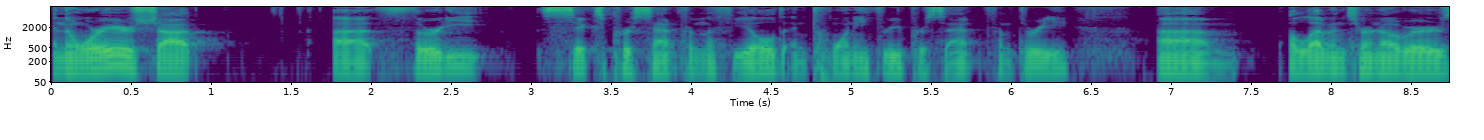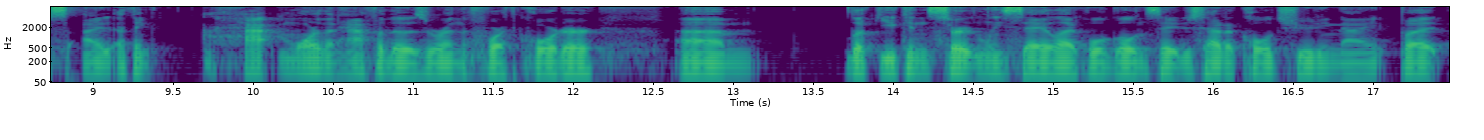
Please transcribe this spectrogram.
and the Warriors shot uh, 30 6% from the field and 23% from three. Um, 11 turnovers. I, I think ha- more than half of those were in the fourth quarter. Um, look, you can certainly say, like, well, Golden State just had a cold shooting night, but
